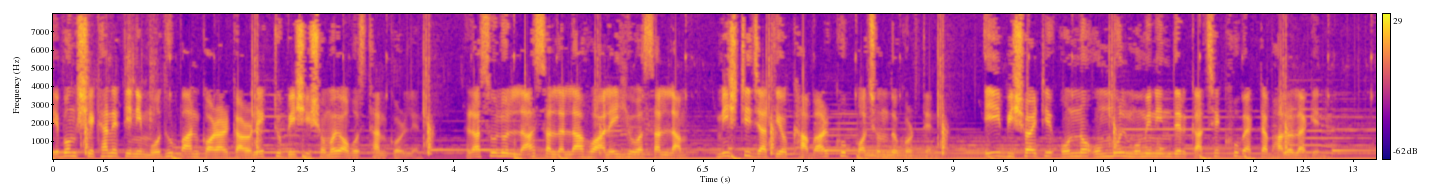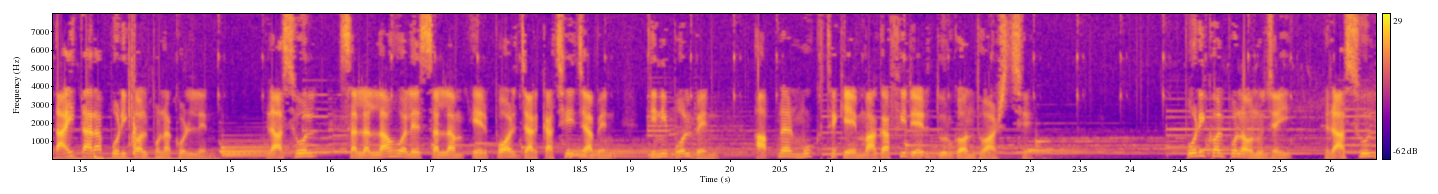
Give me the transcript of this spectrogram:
এবং সেখানে তিনি মধু পান করার কারণে একটু বেশি সময় অবস্থান করলেন। রাসূলুল্লাহ সাল্লাল্লাহু আলাইহি ওয়াসাল্লাম মিষ্টি জাতীয় খাবার খুব পছন্দ করতেন। এই বিষয়টি অন্য উম্মুল মুমিনিনদের কাছে খুব একটা ভালো লাগেনি। তাই তারা পরিকল্পনা করলেন। রাসূল সাল্লাল্লাহু আলাইহি সাল্লাম এরপর যার কাছেই যাবেন, তিনি বলবেন আপনার মুখ থেকে মাগাফিরের দুর্গন্ধ আসছে। পরিকল্পনা অনুযায়ী, রাসূল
